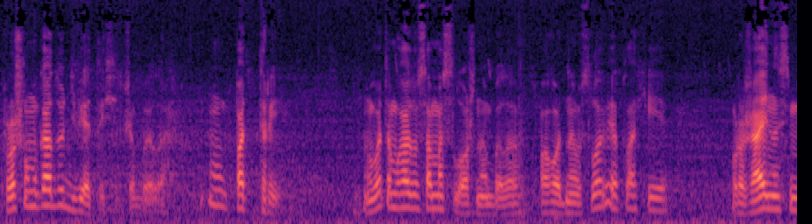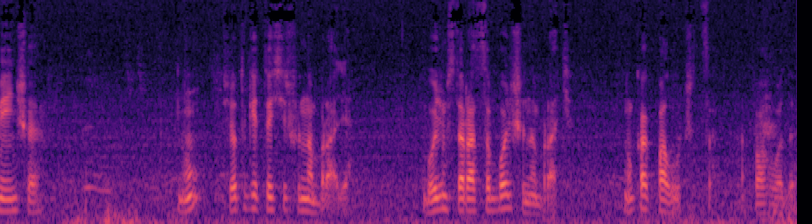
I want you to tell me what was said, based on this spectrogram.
В прошлом году две тысячи было, ну, под три. Но в этом году самое сложное было. Погодные условия плохие, урожайность меньше. Ну, все-таки тысячу набрали. Будем стараться больше набрать. Ну, как получится от погоды.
